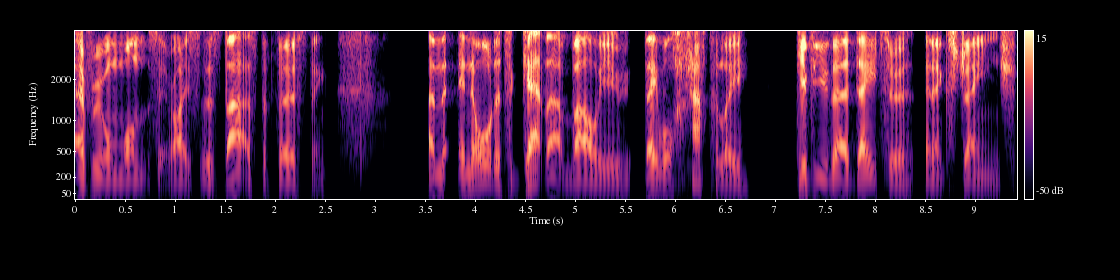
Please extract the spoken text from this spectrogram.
everyone wants it, right? So there's that as the first thing. And in order to get that value, they will happily give you their data in exchange.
